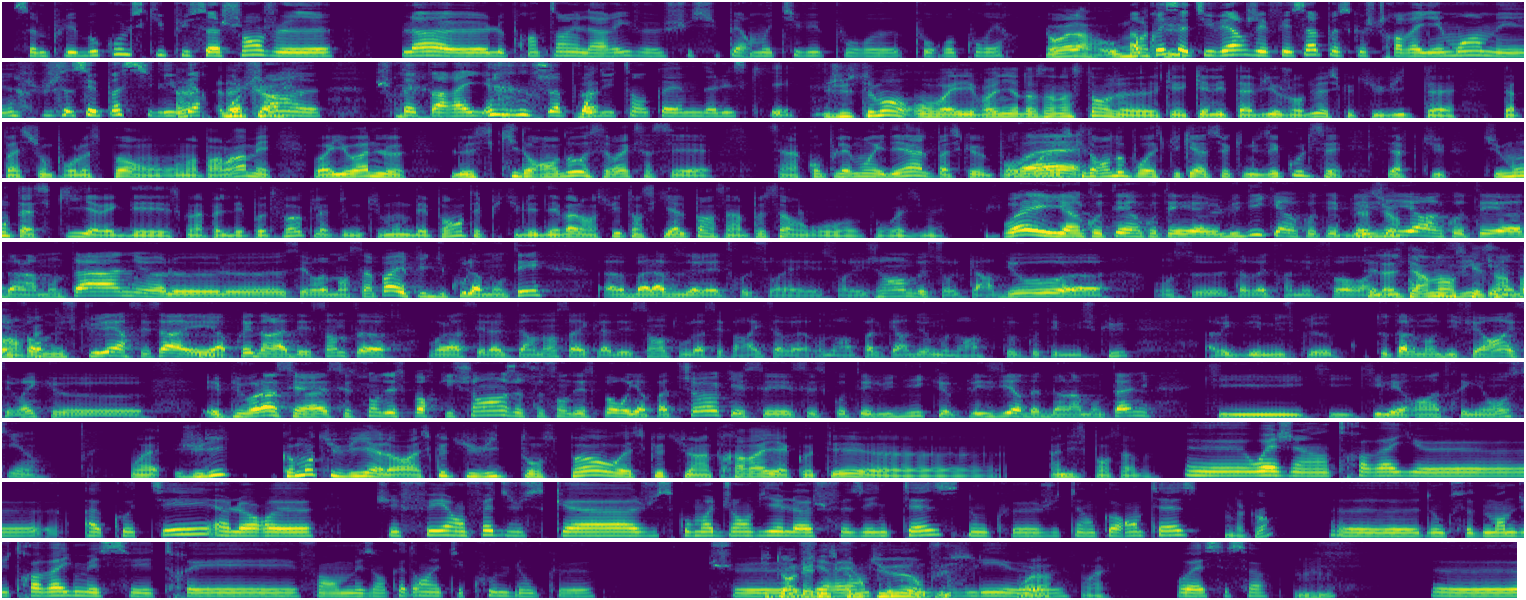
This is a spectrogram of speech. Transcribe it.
ça me plaît beaucoup le ski. Puis ça change. euh, là, euh, le printemps il arrive, euh, je suis super motivée pour euh, pour recourir. Voilà, au moins Après tu... cet hiver, j'ai fait ça parce que je travaillais moins, mais je sais pas si l'hiver Ah, prochain, euh, je ferai pareil. ça prend Bah, du temps quand même d'aller skier. Justement, on va y revenir dans un instant. Je- quelle est ta vie aujourd'hui? Est-ce que tu vis ta, ta passion pour le sport? On, on en parlera. Mais ouais, Johan, le, le ski de rando, c'est vrai que ça c'est c'est un complément idéal parce que pour Ouais. bah, le ski de rando, pour expliquer à ceux qui nous écoutent, c'est c'est à dire que tu tu montes à ski avec des ce qu'on appelle des pots de phoque là, donc tu montes des pentes et puis tu les dévales ensuite en ski alpin. C'est un peu ça en gros pour résumer. Ouais, il y a un côté, un côté euh, ludique, un côté plaisir, un côté euh, dans la montagne. Le, le, c'est vraiment sympa. Et puis du coup, la montée, euh, bah là, vous allez être sur les sur les jambes, sur le cardio. euh, on se, ça va être un effort. C'est l'alternance qui est sympa, Un en effort fait. musculaire, c'est ça. Et Mm. après, dans la descente, euh, voilà, c'est l'alternance avec la descente où là, c'est pareil. Ça va, on n'aura pas le cardio, mais on aura plutôt le côté muscu avec des muscles totalement différents. Et c'est vrai que, et puis voilà, c'est, ce sont des sports qui changent. Ce sont des sports où il n'y a pas de choc et c'est, c'est ce côté ludique, plaisir d'être dans la montagne qui, qui, qui les rend attrayants aussi. Hein. Ouais, Julie, comment tu vis alors? Est-ce que tu vis de ton sport ou est-ce que tu as un travail à côté euh, indispensable? Euh, ouais, j'ai un travail euh, à côté. Alors, euh, j'ai fait en fait jusqu'à jusqu'au mois de janvier là, je faisais une thèse, donc euh, j'étais encore en thèse. D'accord. Euh, donc ça demande du travail, mais c'est très, enfin mes encadrants étaient cool, donc euh, je Tu t'organises comme tu veux en comme plus. voulais, euh, Voilà, ouais. Ouais, c'est ça. Mhm.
